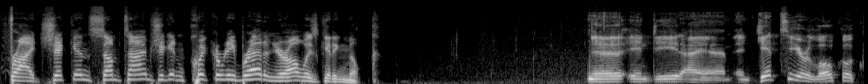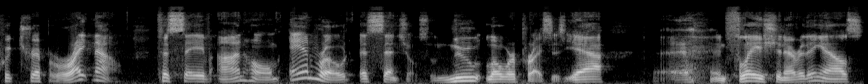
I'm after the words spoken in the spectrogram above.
fried chicken, sometimes you're getting quickery bread and you're always getting milk. Uh, indeed, I am. And get to your local Kwik Trip right now to save on home and road essentials. New lower prices. Yeah, uh, inflation, everything else,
